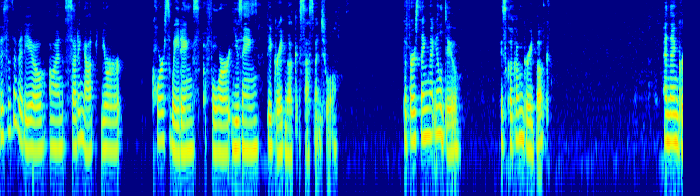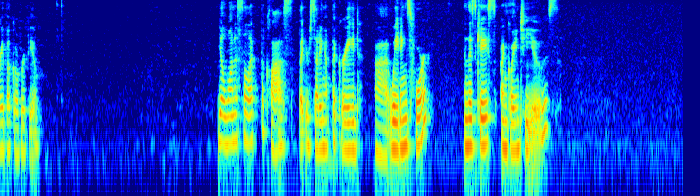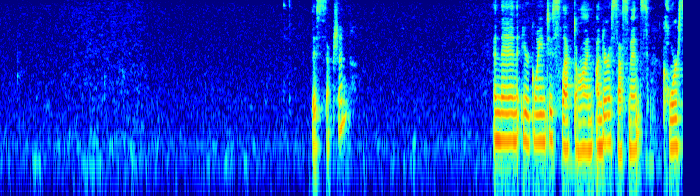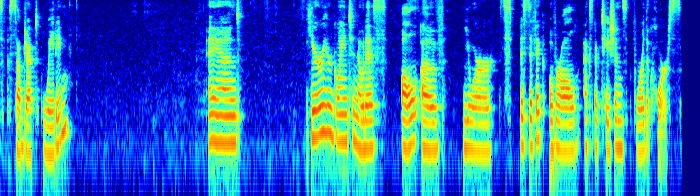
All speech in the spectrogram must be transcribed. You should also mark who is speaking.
Speaker 1: This is a video on setting up your course weightings for using the Gradebook assessment tool. The first thing that you'll do is click on Gradebook and then Gradebook Overview. You'll want to select the class that you're setting up the grade uh, weightings for. In this case, I'm going to use this section. And then you're going to select on under assessments, course subject weighting. And here you're going to notice all of your specific overall expectations for the course.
